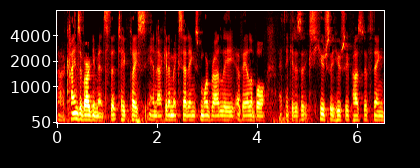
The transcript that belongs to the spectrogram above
uh, kinds of arguments that take place in academic settings more broadly available. I think it is a hugely, hugely positive thing.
